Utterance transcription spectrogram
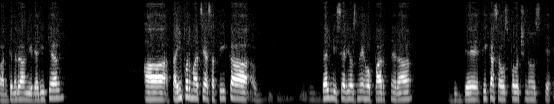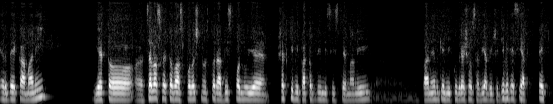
pán generálny riaditeľ. A tá informácia sa týka veľmi seriózneho partnera, kde týka sa o spoločnosť RBK Money. Je to celosvetová spoločnosť, ktorá disponuje všetkými platobnými systémami. Pán Evgení Kudrešov sa vyjadrí, že 95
